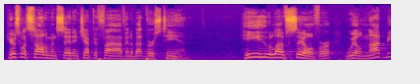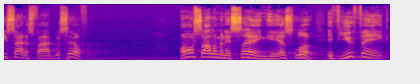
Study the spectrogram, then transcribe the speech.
Here's what Solomon said in chapter 5 and about verse 10 He who loves silver will not be satisfied with silver. All Solomon is saying is look, if you think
